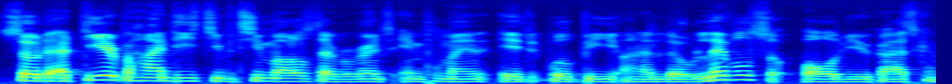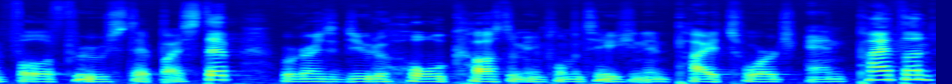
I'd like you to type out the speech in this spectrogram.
So the idea behind these GPT models that we're going to implement, it will be on a low level. So all of you guys can follow through step by step. We're going to do the whole custom implementation in PyTorch and Python.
